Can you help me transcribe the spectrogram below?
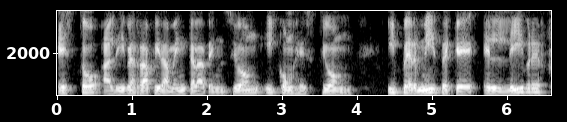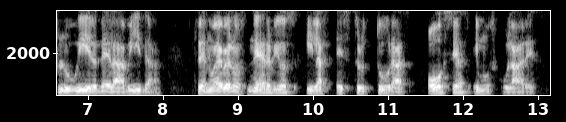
Esto alivia rápidamente la tensión y congestión y permite que el libre fluir de la vida renueve los nervios y las estructuras óseas y musculares.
